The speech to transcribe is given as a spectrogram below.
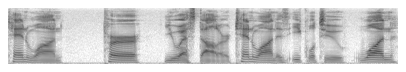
10 yuan per US dollar. 10 yuan is equal to 1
